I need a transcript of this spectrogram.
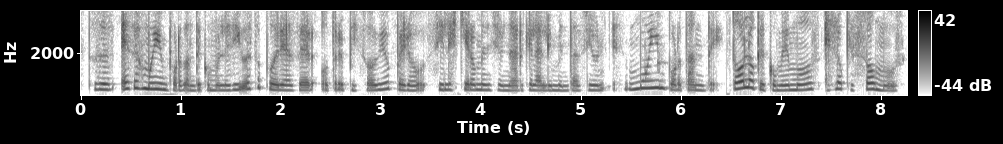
Entonces, eso es muy importante, como les digo, esto podría ser otro episodio, pero sí les quiero mencionar que la alimentación es muy importante. Todo lo que comemos es lo que somos,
